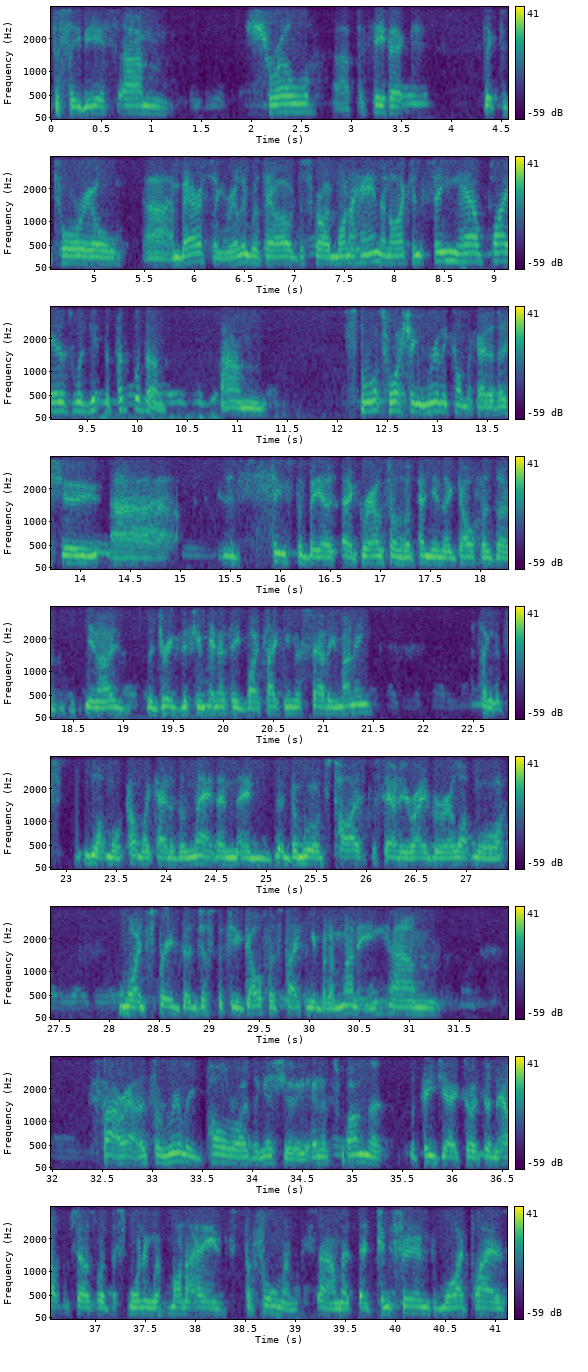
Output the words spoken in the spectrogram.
for CBS. Um, shrill, uh, pathetic, dictatorial, uh, embarrassing, really, was how I would describe Monahan, and I can see how players would get the pip with him. Um, sports washing, really complicated issue. Uh, there seems to be a, a groundswell of opinion that golfers are, you know, the dregs of humanity by taking the Saudi money. I think it's a lot more complicated than that, and, and the world's ties to Saudi Arabia are a lot more widespread than just a few golfers taking a bit of money. Um, far out. It's a really polarising issue, and it's one that the PGA Tour didn't help themselves with this morning with Monahan's performance. Um, it, it confirmed why players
